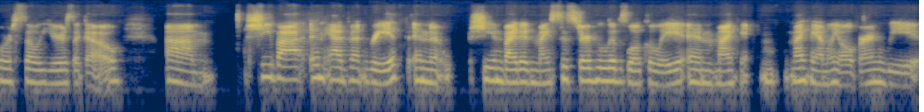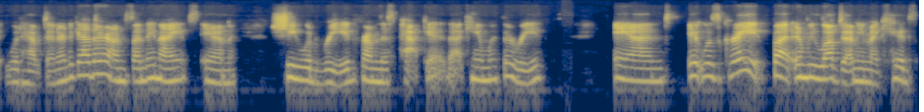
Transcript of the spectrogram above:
or so years ago. Um, she bought an Advent wreath and she invited my sister who lives locally and my my family over, and we would have dinner together on Sunday nights. And she would read from this packet that came with the wreath and it was great but and we loved it i mean my kids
